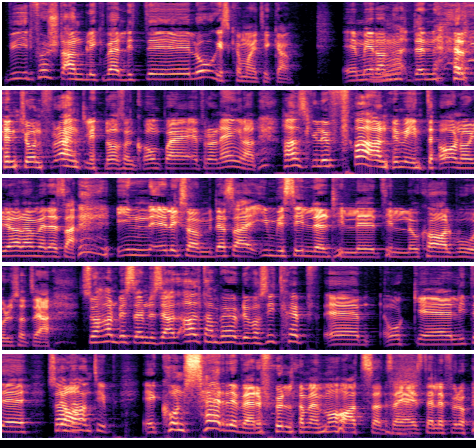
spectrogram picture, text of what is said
vid första anblick väldigt eh, logiskt kan man ju tycka. Eh, medan mm. den herren John Franklin då som kom på, eh, från England, han skulle fan inte ha något att göra med dessa, in, eh, liksom, dessa imbeciller till, till lokalbor så att säga. Så han bestämde sig att allt han behövde var sitt skepp eh, och eh, lite, så ja. hade han typ eh, konserver fulla med mat så att säga istället för att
